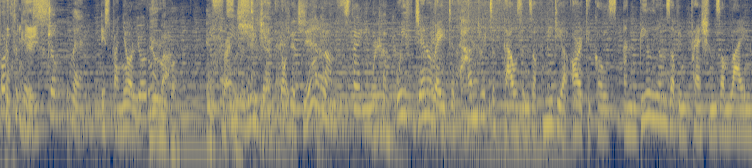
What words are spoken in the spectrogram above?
Portuguese, 中文、Español, Yoruba, together. We've generated hundreds of thousands of media articles and billions of impressions online.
